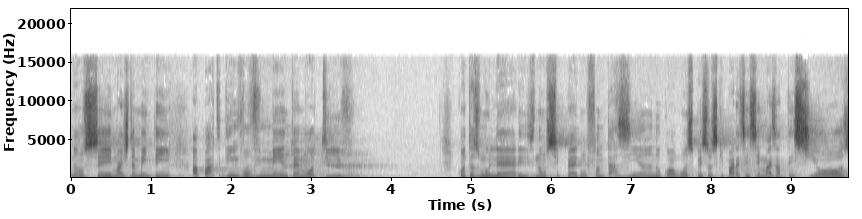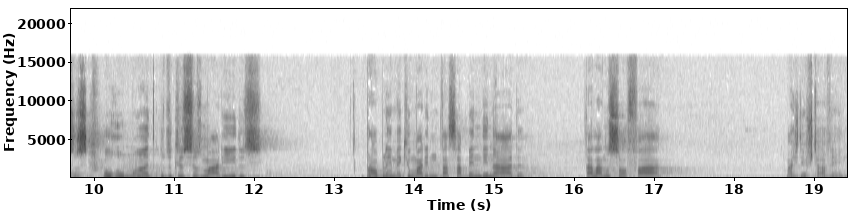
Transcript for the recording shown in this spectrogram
não sei, mas também tem a parte de envolvimento emotivo. Quantas mulheres não se pegam fantasiando com algumas pessoas que parecem ser mais atenciosos ou românticos do que os seus maridos? O problema é que o marido não está sabendo de nada está lá no sofá, mas Deus está vendo.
